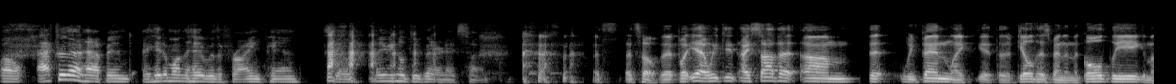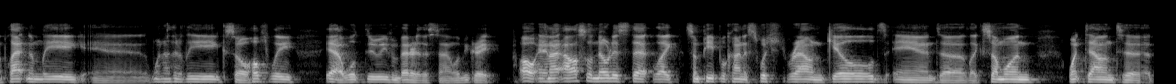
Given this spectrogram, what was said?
Well, after that happened, I hit him on the head with a frying pan, so maybe he'll do better next time. let's let's hope that. But yeah, we did. I saw that um that we've been like the guild has been in the gold league and the platinum league and one other league. So hopefully, yeah, we'll do even better this time. It'll be great. Oh, and I also noticed that like some people kind of switched around guilds and uh, like someone went down to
